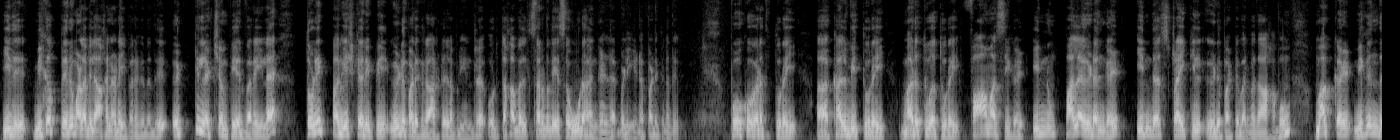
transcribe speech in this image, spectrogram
இது மிக பெருமளவிலாக நடைபெறுகிறது. எட்டு லட்சம் பேர் வரையில தொழிற்பகிஷ்கரிப்பில் ஈடுபடுகிறார்கள் அப்படின்ற ஒரு தகவல் சர்வதேச ஊடகங்களில் வெளியிடப்படுகிறது. போக்குவரத்து துறை கல்வித்துறை மருத்துவத்துறை பார்மசிகள் இன்னும் பல இடங்கள் இந்த ஸ்ட்ரைக்கில் ஈடுபட்டு வருவதாகவும் மக்கள் மிகுந்த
